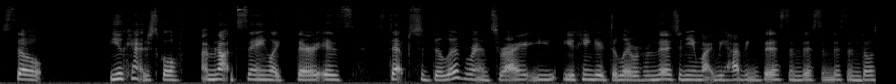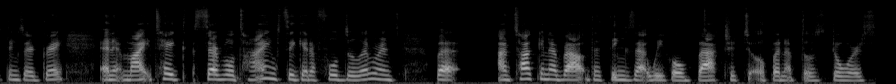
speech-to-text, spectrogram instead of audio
So you can't just go. I'm not saying like there is steps to deliverance, right? You you can get delivered from this and you might be having this and this and this and those things are great and it might take several times to get a full deliverance, but I'm talking about the things that we go back to to open up those doors.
